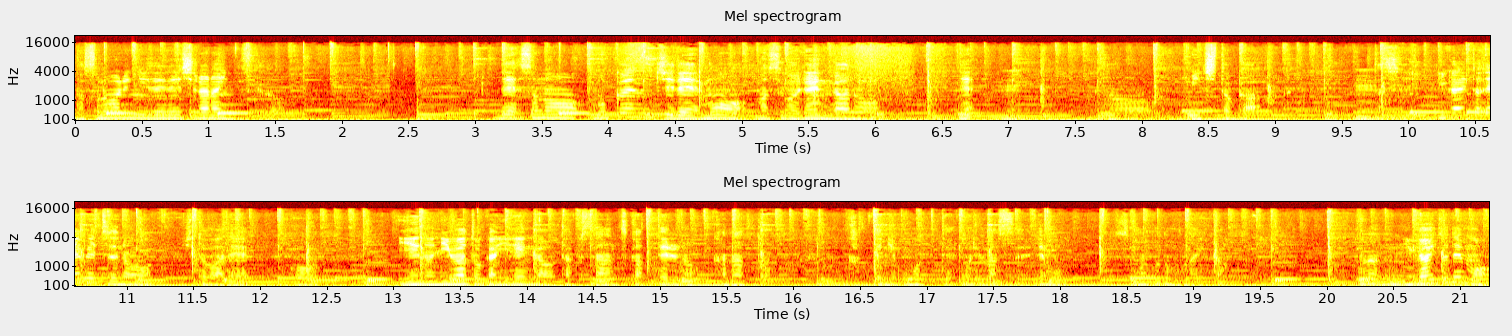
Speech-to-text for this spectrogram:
まあその割に全然知らないんですけどでその僕ん家でも、まあ、すごいレンガのねあの道とかうん。だし意外と江別の人はねこう家の庭とかにレンガをたくさん使ってるのかなと勝手に思っております。でもそんなこともないか、まあ意外とでも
